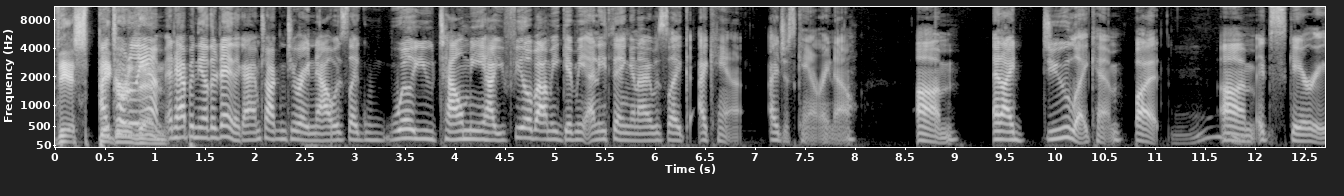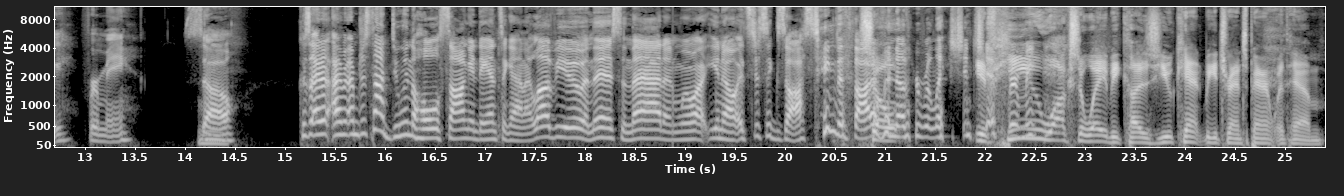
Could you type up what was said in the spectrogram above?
this bigger I bigger totally than? am. It happened the other day. The guy I'm talking to right now was like, "Will you tell me how you feel about me? Give me anything." And I was like, "I can't. I just can't right now." Um, and I do like him, but um, it's scary for me. So, Mm. Because I I'm just not doing the whole song and dance again. I love you and this and that and what you know. It's just exhausting the thought of another relationship if he walks away because you can't be transparent with him,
